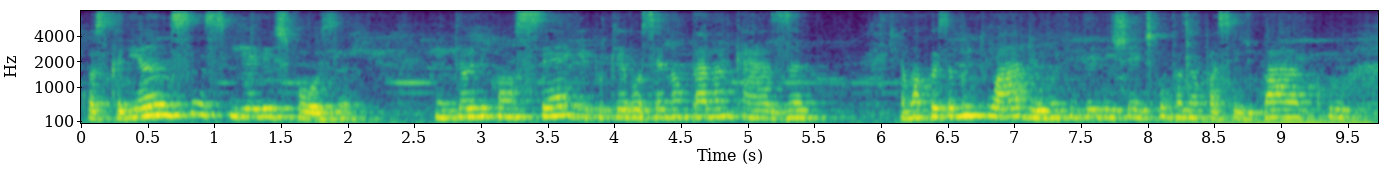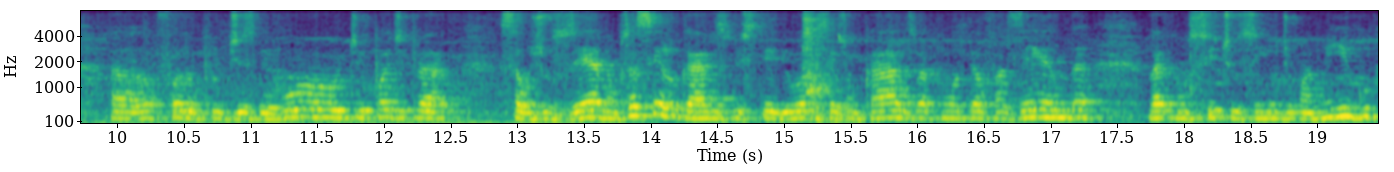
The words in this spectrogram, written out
com as crianças e ele a esposa. Então ele consegue porque você não está na casa. É uma coisa muito hábil, muito inteligente. Vamos fazer um passeio de barco, uh, foram para o Disney World, pode ir para São José, não precisa ser lugares do exterior sejam caros, vai para um hotel fazenda, vai para um sítiozinho de um amigo,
